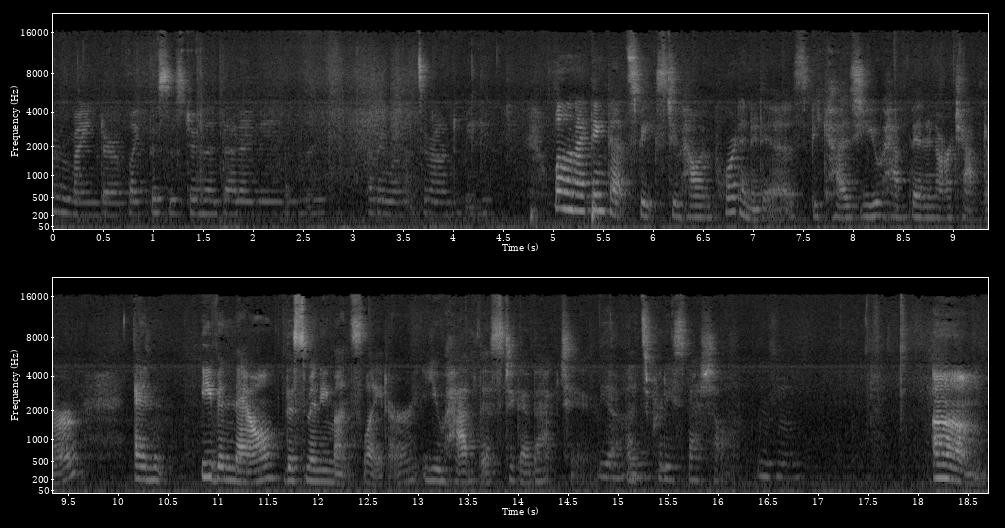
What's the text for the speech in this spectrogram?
a reminder of like the sisterhood that I'm in and like everyone that's around me. Well, and I think that speaks to how important it is because you have been in our chapter, and even now, this many months later, you have this to go back to. Yeah. That's pretty special. Mm-hmm. Um,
